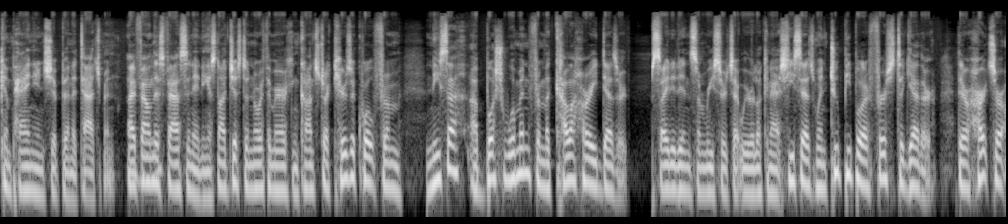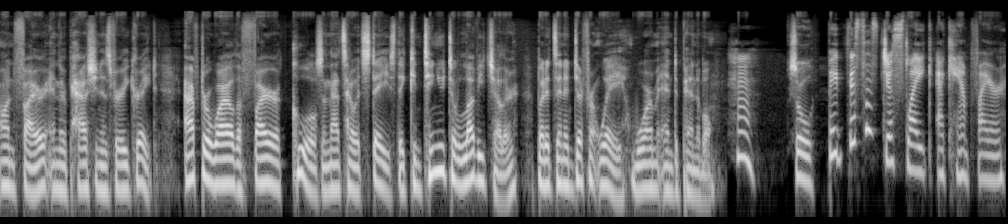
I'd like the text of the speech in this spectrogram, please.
companionship and attachment. I mm-hmm. found this fascinating. It's not just a North American construct. Here's a quote from Nisa, a bush woman from the Kalahari Desert. Cited in some research that we were looking at. She says, When two people are first together, their hearts are on fire and their passion is very great. After a while, the fire cools and that's how it stays. They continue to love each other, but it's in a different way, warm and dependable. Hmm. So, Babe, this is just like a campfire.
